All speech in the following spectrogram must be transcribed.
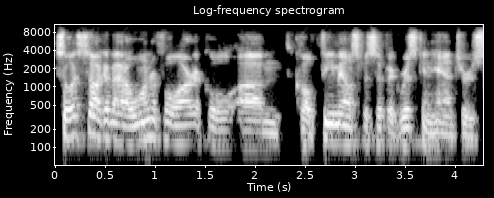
So let's talk about a wonderful article um, called Female Specific Risk Enhancers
